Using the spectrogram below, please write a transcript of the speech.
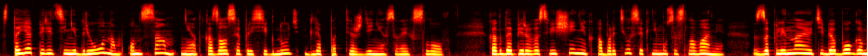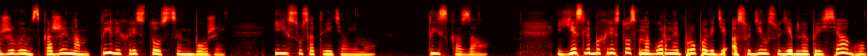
Стоя перед Синедрионом, он сам не отказался присягнуть для подтверждения своих слов. Когда первосвященник обратился к нему со словами «Заклинаю тебя Богом живым, скажи нам, ты ли Христос, Сын Божий?» Иисус ответил ему «Ты сказал». Если бы Христос в Нагорной проповеди осудил судебную присягу,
